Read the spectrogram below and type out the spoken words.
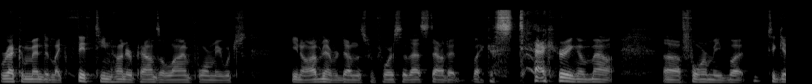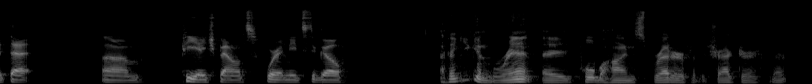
recommended like 1,500 pounds of lime for me, which you know I've never done this before, so that sounded like a staggering amount uh, for me. But to get that um, pH balance where it needs to go, I think you can rent a pull behind spreader for the tractor that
